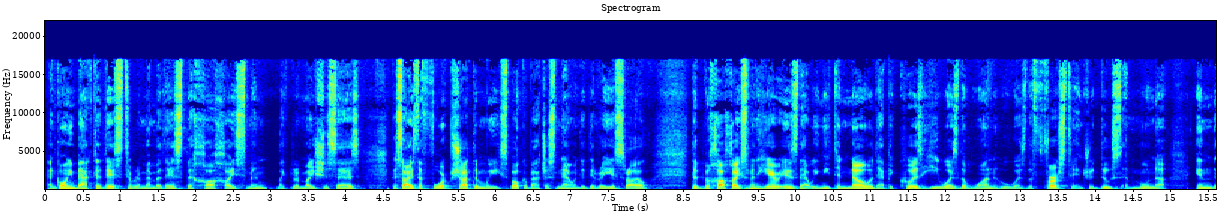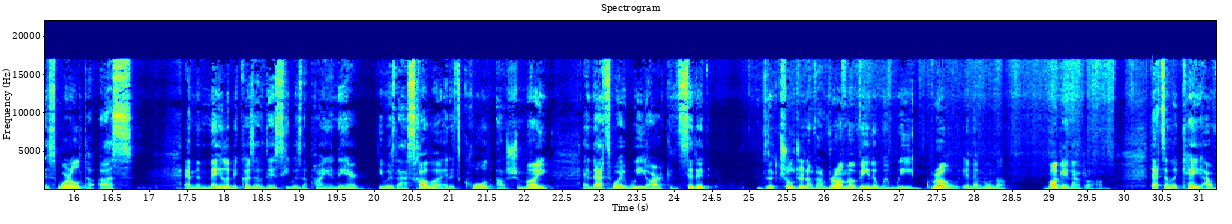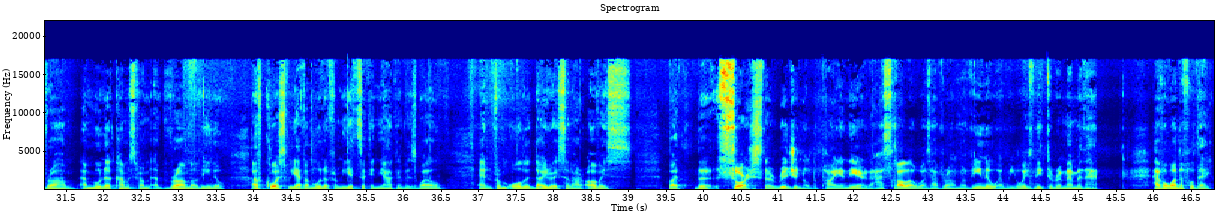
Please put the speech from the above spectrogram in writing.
And going back to this, to remember this, Becha Chaismin, like Ramosha says, besides the four pshatim we spoke about just now in the Divrei Yisrael, the Becha here is that we need to know that because he was the one who was the first to introduce Emuna in this world to us, and the Mela, because of this, he was the pioneer, he was the Aschala, and it's called Al Shemai, and that's why we are considered the children of Avram Avinu when we grow in Emuna. Mogen Avraham. That's Elokei Avraham. Amuna comes from Avram Avinu. Of course, we have Amuna from Yitzchak and Yaakov as well, and from all the dairos of our Ovis. But the source, the original, the pioneer, the Haskalah was Avram Avinu, and we always need to remember that. Have a wonderful day.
